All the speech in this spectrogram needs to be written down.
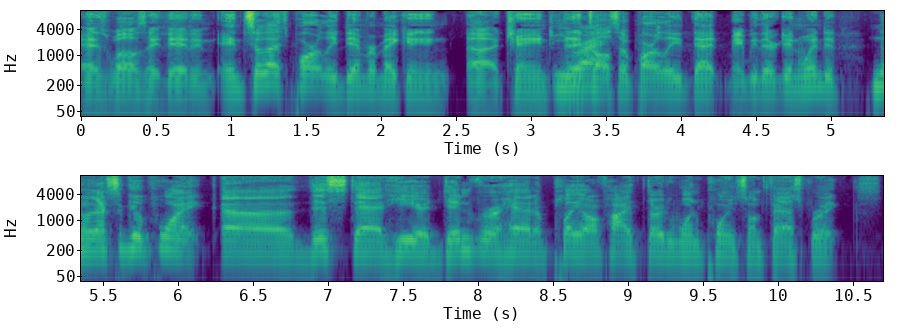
as well as they did, and and so that's partly Denver making a change, and You're it's right. also partly that maybe they're getting winded. No, that's a good point. Uh, this stat here Denver had a playoff high 31 points on fast breaks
